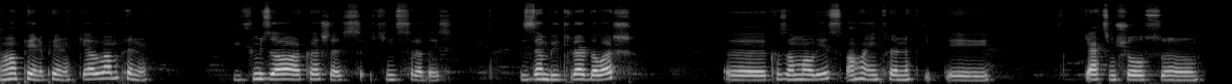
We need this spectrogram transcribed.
Aha Penny, Penny. Gel lan Penny. Yükümüz ağır arkadaşlar. İkinci sıradayız. Bizden büyükler de var. Ee, kazanmalıyız. Aha internet gitti. Geçmiş olsun.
